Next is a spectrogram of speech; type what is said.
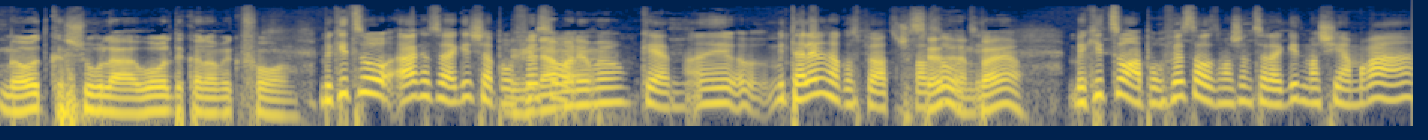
מאוד קשור ל-World Economic Forum. בקיצור, רק רוצה להגיד שהפרופסור... מבינה מה אני אומר? כן, אני מתעלמת מהקונספירציה שלך, עזוב בסדר, אין אותי. בעיה. בקיצור, הפרופסור, אז מה שאני רוצה להגיד, מה שהיא אמרה,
